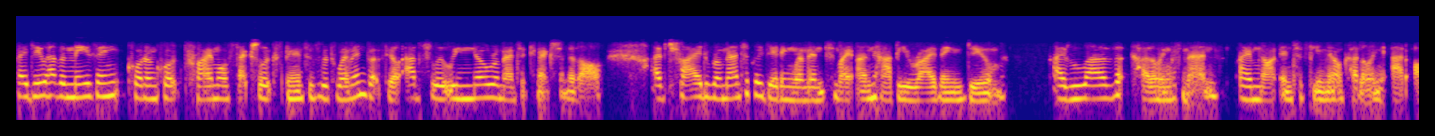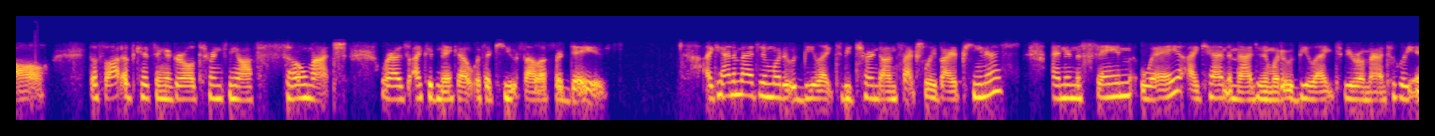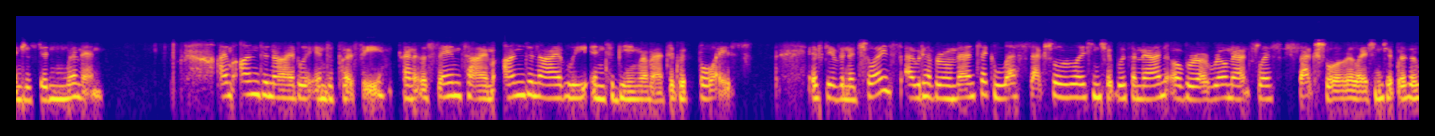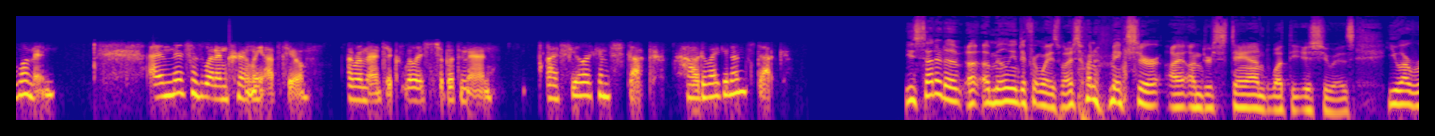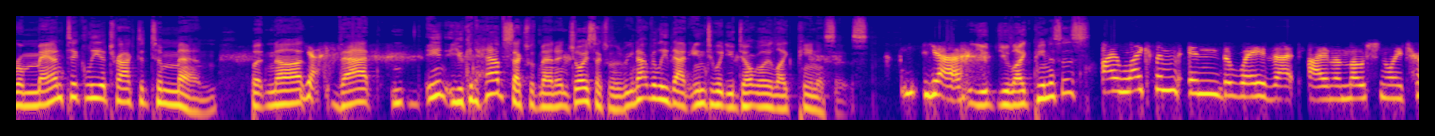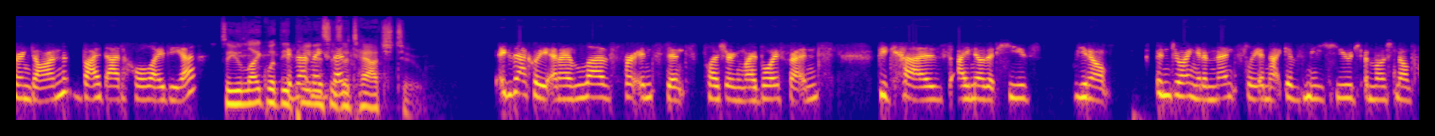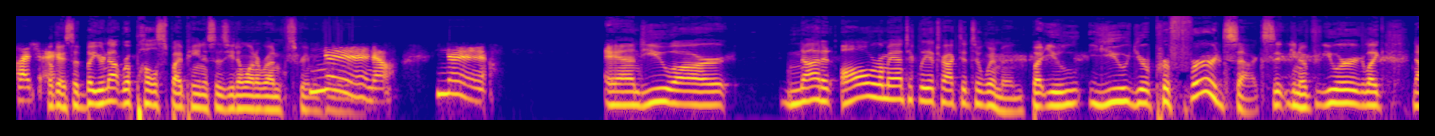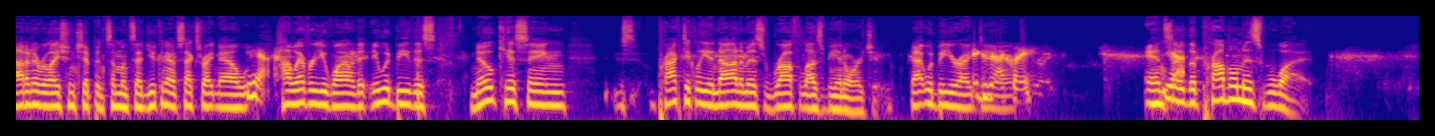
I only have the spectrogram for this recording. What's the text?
I do have amazing, quote unquote, primal sexual experiences with women, but feel absolutely no romantic connection at all. I've tried romantically dating women to my unhappy, writhing doom. I love cuddling with men. I am not into female cuddling at all. The thought of kissing a girl turns me off so much, whereas I could make out with a cute fella for days. I can't imagine what it would be like to be turned on sexually by a penis, and in the same way, I can't imagine what it would be like to be romantically interested in women. I'm undeniably into pussy, and at the same time, undeniably into being romantic with boys. If given a choice, I would have a romantic, less sexual relationship with a man over a romanceless, sexual relationship with a woman. And this is what I'm currently up to a romantic relationship with a man. I feel like I'm stuck. How do I get unstuck? You said it a, a million different ways, but I just want to make sure I understand what the issue is. You are romantically attracted to men, but not Yes. that. In, you can have sex with men, and enjoy sex with but you're not really that into it. You don't really like penises. Yeah. You you like penises? I like them in the way that I'm emotionally turned on by that whole idea. So you like what the penis is attached to? Exactly. And I love, for instance, pleasuring my boyfriend because I know that he's, you know, enjoying it immensely and that gives me huge emotional pleasure. Okay, so but you're not repulsed by penises. You don't want to run screaming. No, from no, no, no. No, no, no. and you are not at all romantically attracted to women, but you you your preferred sex. You know, if you were like not in a relationship and someone said you can have sex right now, Yeah. however you wanted it, it would be this no kissing, practically anonymous, rough lesbian orgy. That would be your idea. Exactly. And so Yeah. the problem is what?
